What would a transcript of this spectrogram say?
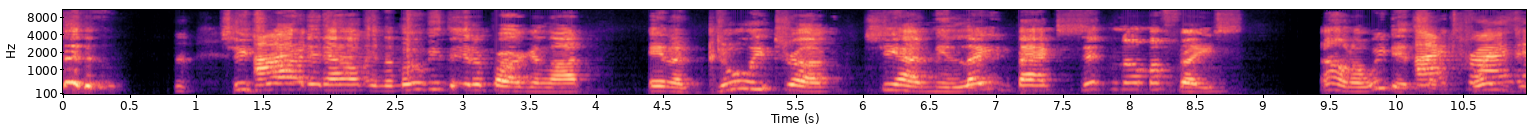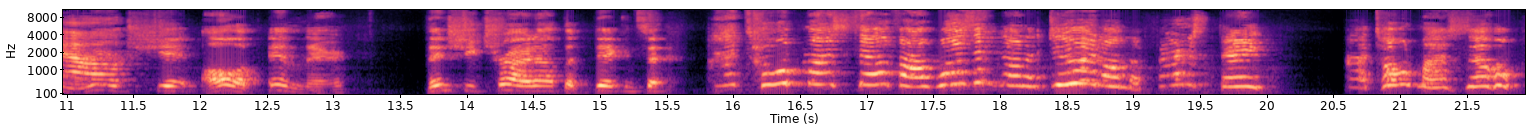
she tried I- it out in the movie theater parking lot in a dually truck. She had me laid back, sitting on my face. I don't know. We did some crazy out- weird shit all up in there. Then she tried out the dick and said, "I told myself I wasn't gonna do it on the first date. I told myself.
